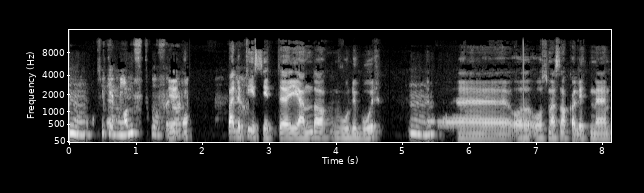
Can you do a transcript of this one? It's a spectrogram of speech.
Mm. Ikke minst boforhold. veldig prisgitt uh, igjen da, hvor du bor. Mm. Uh, og, og, som jeg snakka litt med,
